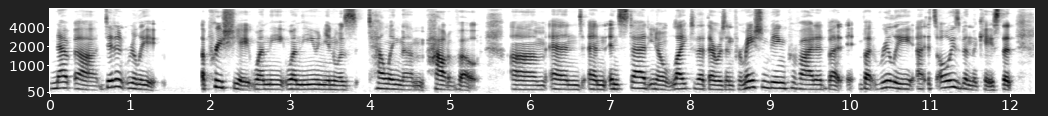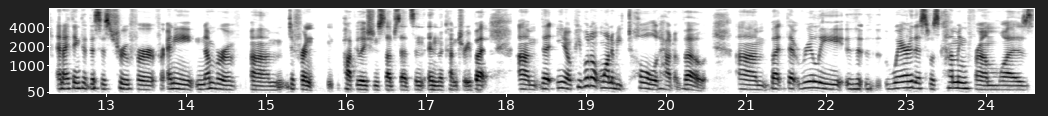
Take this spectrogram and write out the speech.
ne- uh, didn't really appreciate when the when the union was telling them how to vote. Um, and and instead you know liked that there was information being provided but but really uh, it's always been the case that and i think that this is true for for any number of um, different population subsets in, in the country but um, that you know people don't want to be told how to vote. Um, but that really th- where this was coming from was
